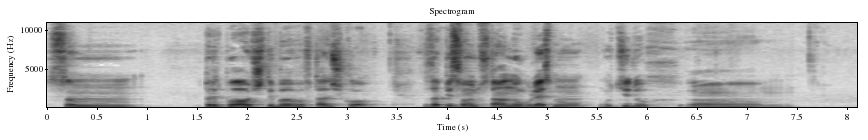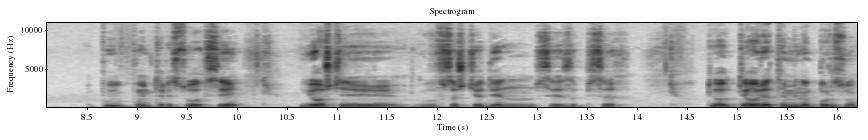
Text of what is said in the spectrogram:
съм предполагал, че ще бъда в тази школа. Записването стана много лесно, отидох, а, по, поинтересувах се и още в същия ден се записах. Теорията мина бързо.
